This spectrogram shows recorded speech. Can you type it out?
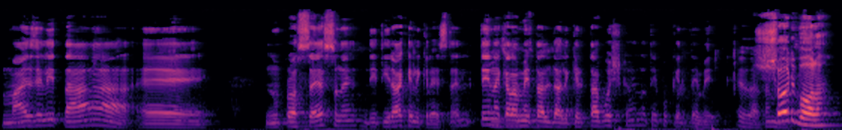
mas ele tá é, no processo, né, de tirar aquele cresce. né? Ele tem naquela mentalidade que ele tá buscando, não tem por que ele ter medo. Exatamente. Show de bola.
